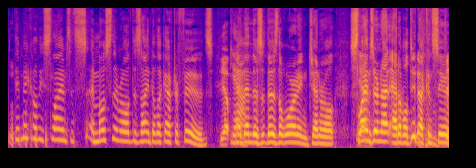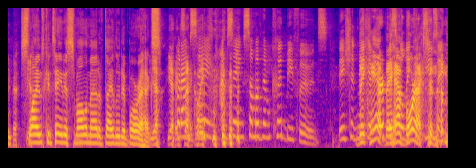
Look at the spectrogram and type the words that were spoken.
They make all these slimes, and, and most of them are all designed to look after foods. Yep. Yeah. And then there's there's the warning, general. Slimes are not edible. Do not consume. Slimes contain a small amount of diluted borax. Yeah. Yeah. But exactly. I'm saying I'm saying some of them could be foods. They should make it purposefully. They can't. it They have purposefully borax in confusing. them.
